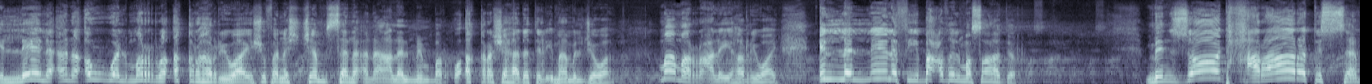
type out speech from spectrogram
الليلة أنا أول مرة أقرأ الرواية شوف أنا كم سنة أنا على المنبر وأقرأ شهادة الإمام الجواد. ما مر علي هالرواية. إلا الليلة في بعض المصادر. من زود حرارة السم.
